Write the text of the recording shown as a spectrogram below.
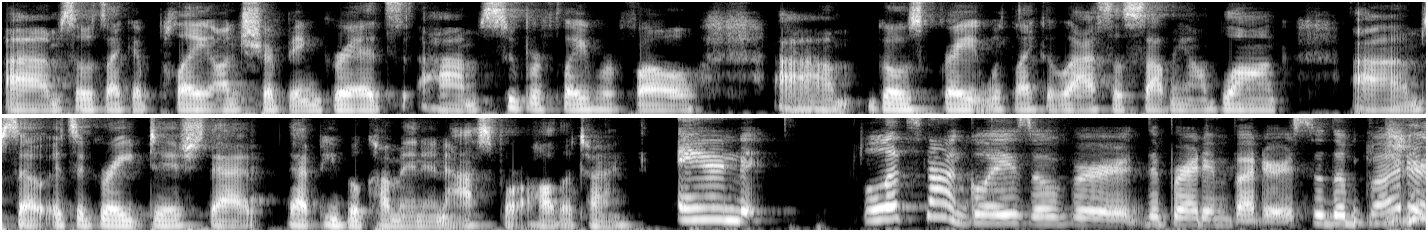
Um, so it's like a play on shrimp and grits, um, super flavorful, um, goes great with like a glass of Sauvignon Blanc. Um, so it's a great dish that, that people come in and ask for all the time. And let's not glaze over the bread and butter. So the butter,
